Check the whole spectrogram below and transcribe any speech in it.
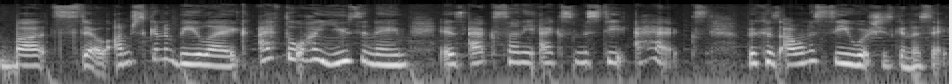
but still, I'm just gonna be like, I thought her username is X Sunny X Misty X because I want to see what she's gonna say.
